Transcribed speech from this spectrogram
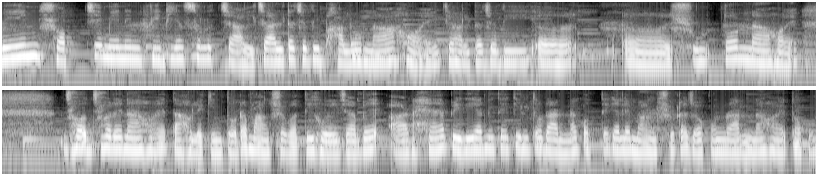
মেন সবচেয়ে মেন ইনগ্রিডিয়েন্টস হলো চাল। চালটা যদি ভালো না হয়, চালটা যদি সুন্দর না হয় ঝরঝরে না হয়, তাহলে কিন্তু ওটা মাংসপাতি হয়ে যাবে। আর হ্যাঁ বিরিয়ানিতে কিন্তু রান্না করতে গেলে মাংসটা যখন রান্না হয়, তখন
